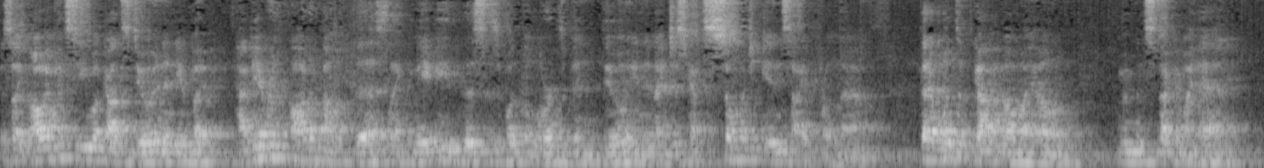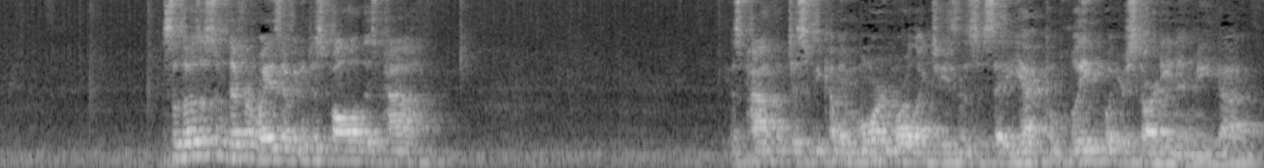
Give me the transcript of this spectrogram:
It's like, oh, I can see what God's doing in you, but have you ever thought about this? Like maybe this is what the Lord's been doing, and I just got so much insight from that that I wouldn't have gotten on my own and been stuck in my head. So those are some different ways that we can just follow this path. This path of just becoming more and more like Jesus to say, yeah, complete what you're starting in me, God.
